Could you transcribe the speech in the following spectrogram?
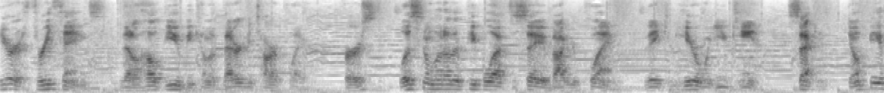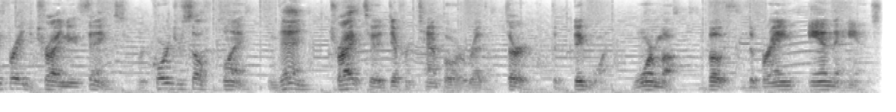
Here are three things that'll help you become a better guitar player. First, listen to what other people have to say about your playing. They can hear what you can't. Second, don't be afraid to try new things. Record yourself playing, and then try it to a different tempo or rhythm. Third, the big one, warm up, both the brain and the hands.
